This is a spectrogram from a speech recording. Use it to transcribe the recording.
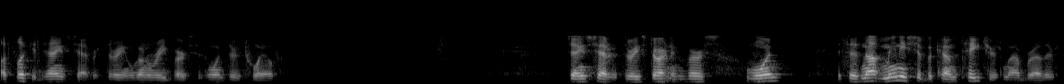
Let's look at James chapter 3, and we're going to read verses 1 through 12. James chapter 3, starting in verse 1, it says, Not many should become teachers, my brothers,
